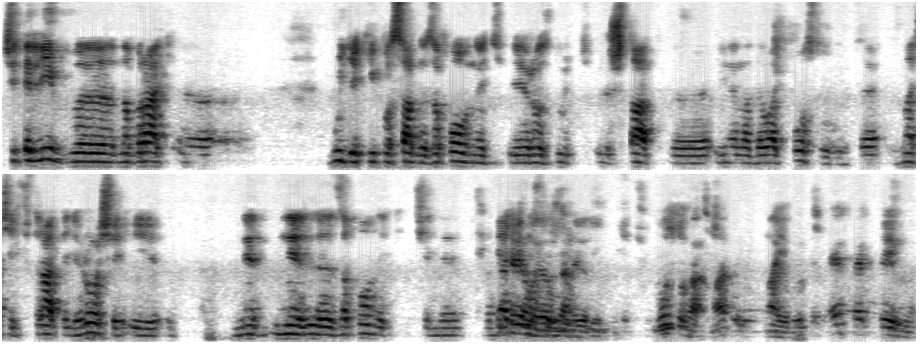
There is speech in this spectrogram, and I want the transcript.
вчителів е, набрати е, будь-які посади заповнить і роздуть штат е, і не надавати послуги, це значить втратить гроші і не, не е, заповнить чи не Підтримую послуги. Олександр Юрійович. Послуга мати має бути ефективною.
